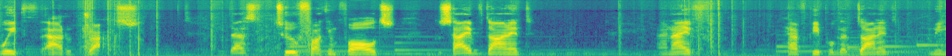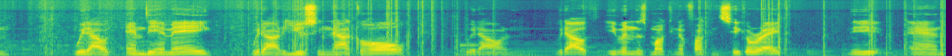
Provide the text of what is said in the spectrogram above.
without drugs. That's too fucking false because I've done it and I've have people that done it. I mean, without MDMA, without using alcohol, without without even smoking a fucking cigarette, and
